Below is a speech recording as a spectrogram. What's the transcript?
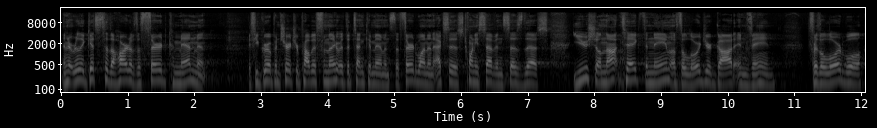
And it really gets to the heart of the third commandment. If you grew up in church, you're probably familiar with the Ten Commandments. The third one in Exodus 27 says this You shall not take the name of the Lord your God in vain, for the Lord will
